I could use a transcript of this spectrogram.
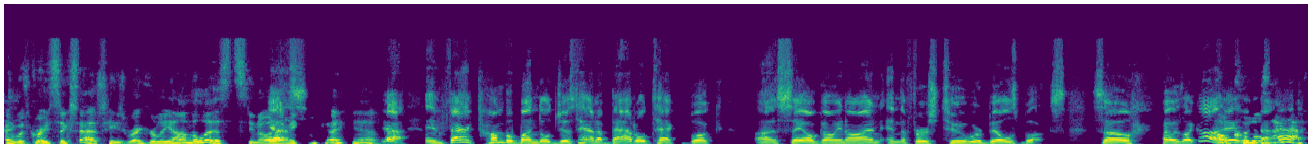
And with great success, he's regularly on the lists. You know what yes. I mean? Okay. Yeah. Yeah. In fact, Humble Bundle just had a Battletech book uh, sale going on, and the first two were Bill's books. So I was like, oh, hey, cool that?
